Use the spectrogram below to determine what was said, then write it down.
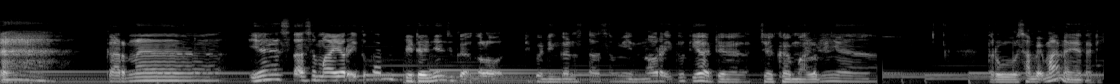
Karena ya stase mayor itu kan bedanya juga kalau dibandingkan stase minor itu dia ada jaga malamnya. Terus sampai mana ya tadi?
